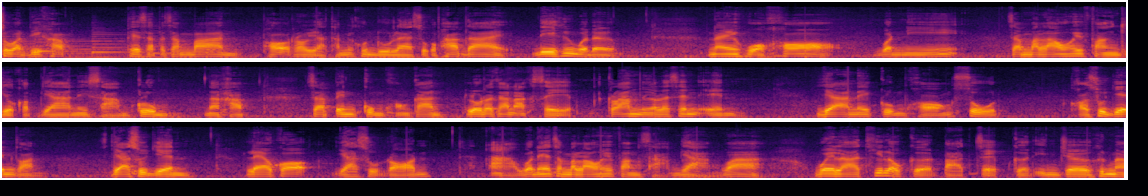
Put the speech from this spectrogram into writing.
สวัสดีครับเภสัชประจำบ้าน เพราะเราอยากทำให้คุณดูแลสุขภาพได้ดีขึ้นกว่าเดิม ในหัวข้อวันนี้จะมาเล่าให้ฟังเกี่ยวกับยาใน 3 กลุ่มนะครับ จะเป็นกลุ่มของการลดอาการอักเสบ กล้ามเนื้อและเส้นเอ็น ยาในกลุ่มของสูตร ขอสูตรเย็นก่อน ยาสูตรเย็น แล้วก็ยาสูตรร้อนอ่าวันนี้จะมาเล่าให้ฟัง 3 อย่างว่า เวลาที่เราเกิดบาดเจ็บเกิดอินเจอร์ขึ้นมา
